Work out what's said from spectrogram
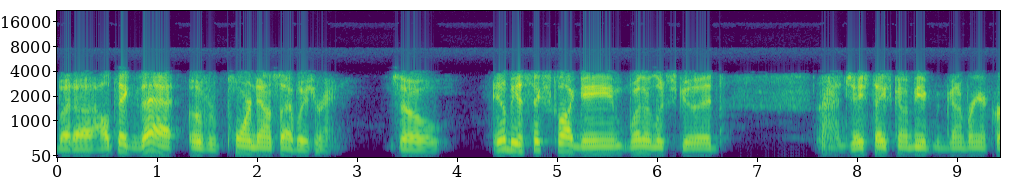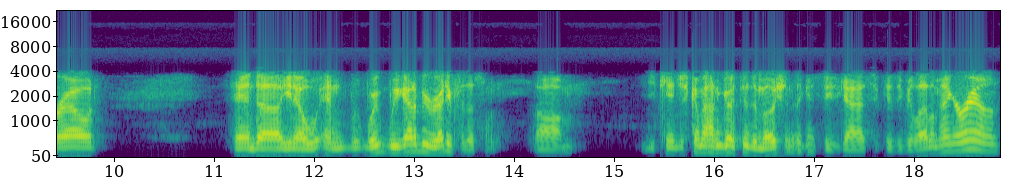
But uh, I'll take that over pouring down sideways rain. So it'll be a six o'clock game. Weather looks good. J State's going to be going to bring a crowd, and uh, you know, and we we got to be ready for this one. Um, you can't just come out and go through the motions against these guys because if you let them hang around,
